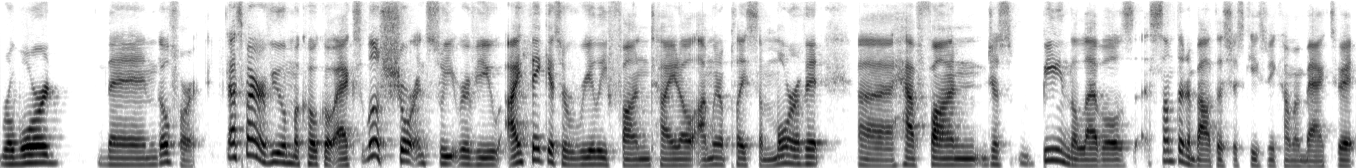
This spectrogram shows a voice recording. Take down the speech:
reward, then go for it. That's my review of Makoko X. A little short and sweet review. I think it's a really fun title. I'm going to play some more of it, uh, have fun, just beating the levels. Something about this just keeps me coming back to it.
